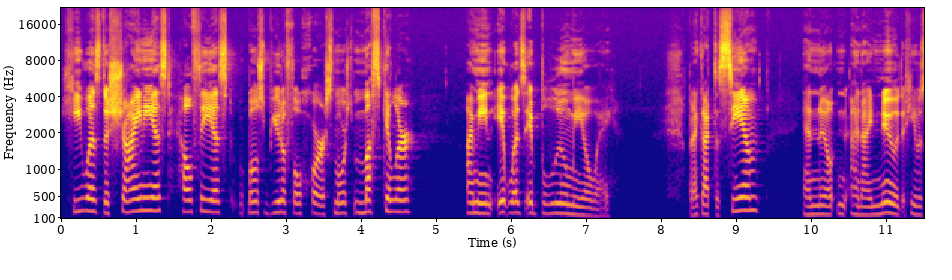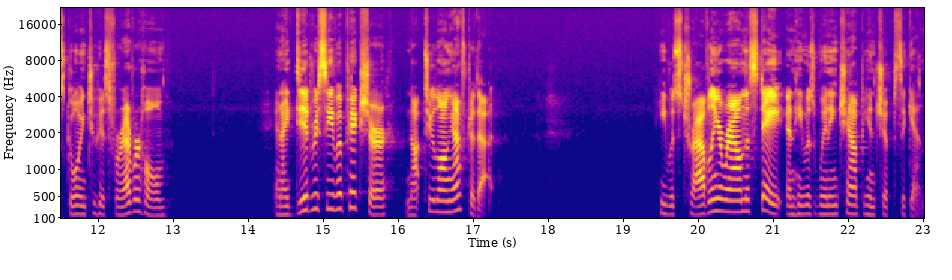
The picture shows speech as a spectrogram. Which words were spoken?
He was the shiniest, healthiest, most beautiful horse, most muscular. I mean, it was, it blew me away. But I got to see him, and, and I knew that he was going to his forever home. And I did receive a picture not too long after that. He was traveling around the state and he was winning championships again.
